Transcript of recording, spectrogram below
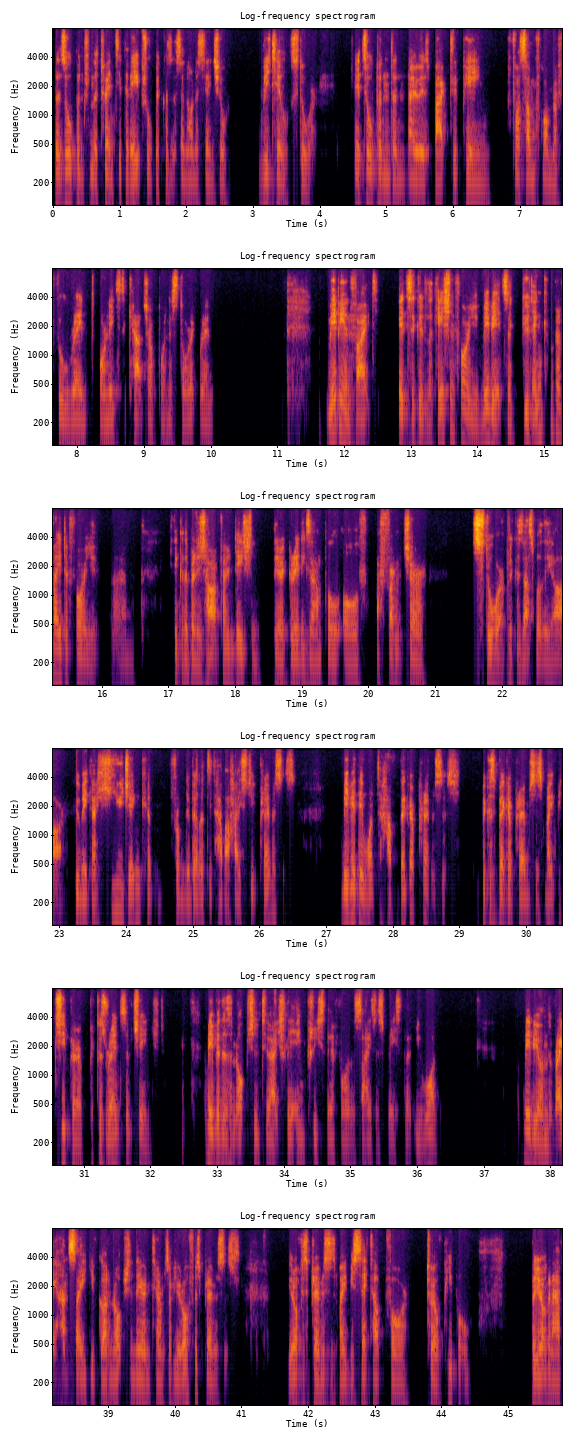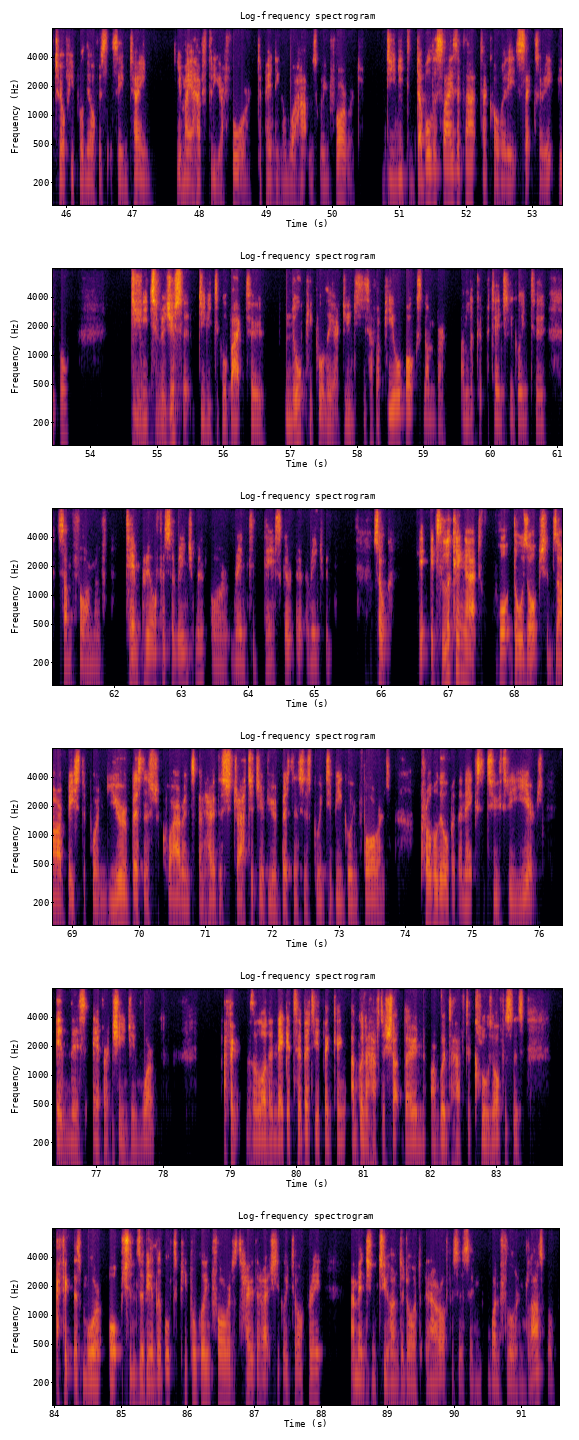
That's opened from the 20th of April because it's a non-essential retail store. It's opened and now is back to paying for some form of full rent or needs to catch up on historic rent. Maybe, in fact, it's a good location for you. Maybe it's a good income provider for you. Um, think of the British Heart Foundation. They're a great example of a furniture store because that's what they are, who make a huge income from the ability to have a high street premises. Maybe they want to have bigger premises because bigger premises might be cheaper because rents have changed. Maybe there's an option to actually increase, therefore, the size of space that you want maybe on the right hand side, you've got an option there in terms of your office premises. Your office premises might be set up for 12 people, but you're not going to have 12 people in the office at the same time. You might have three or four, depending on what happens going forward. Do you need to double the size of that to accommodate six or eight people? Do you need to reduce it? Do you need to go back to no people there? Do you need to have a PO box number and look at potentially going to some form of temporary office arrangement or rented desk arrangement? So it's looking at what those options are based upon your business requirements and how the strategy of your business is going to be going forward, probably over the next two, three years in this ever changing world. I think there's a lot of negativity thinking I'm going to have to shut down or I'm going to have to close offices. I think there's more options available to people going forward as to how they're actually going to operate. I mentioned 200 odd in our offices in one floor in Glasgow.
